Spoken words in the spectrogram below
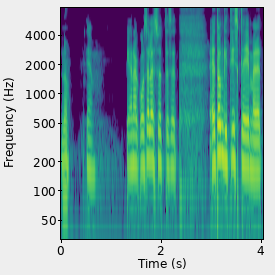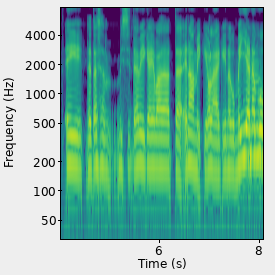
noh. jah. ja nagu selles suhtes, et, et ongi disclaimer, et ei, need asjad, mis siit läbi käivad, enamik ei olegi nagu meie mm -hmm. nagu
